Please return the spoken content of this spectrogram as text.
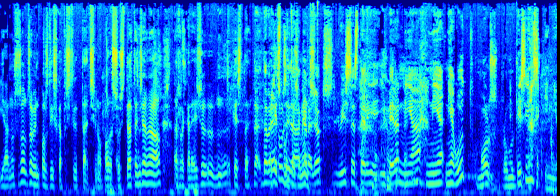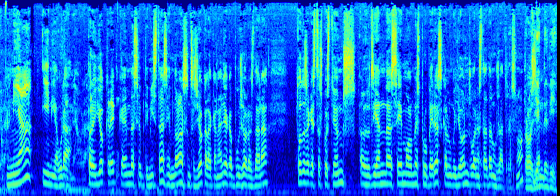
ja no solament pels discapacitats, sinó per la societat en general, es requereix eh, aquesta, De, de aquests i de carallots, Lluís, Esther i, i Pere, n'hi ha, ha, ha hagut, molts, però moltíssims. N'hi ha i n'hi haurà. Haurà. Però jo crec que hem de ser optimistes i em dóna la sensació que la canalla que puja hores d'ara totes aquestes qüestions els hi han de ser molt més properes que millor ens ho han estat a nosaltres, no? Però els hi hem de dir.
